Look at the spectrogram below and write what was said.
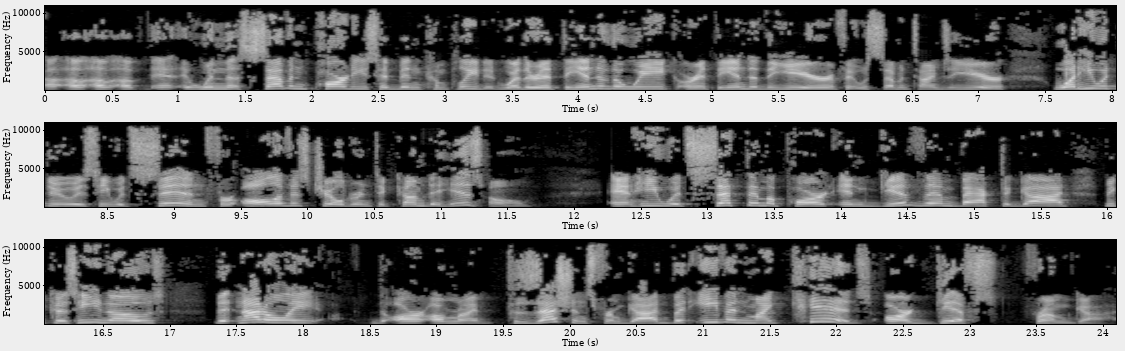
uh, uh, uh, when the seven parties had been completed, whether at the end of the week or at the end of the year, if it was seven times a year, what he would do is he would send for all of his children to come to his home and he would set them apart and give them back to God because he knows that not only are, are my possessions from God, but even my kids are gifts from God.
